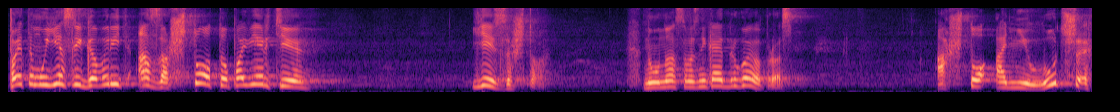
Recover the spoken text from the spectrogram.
Поэтому, если говорить «а за что?», то, поверьте, есть за что. Но у нас возникает другой вопрос. А что они лучше?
